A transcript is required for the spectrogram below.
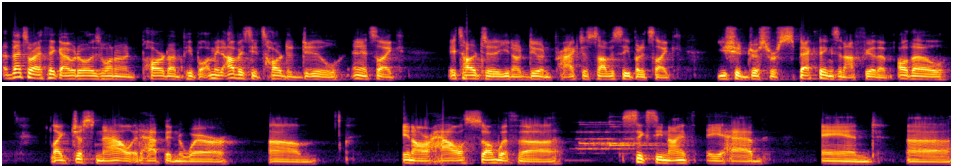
that's what I think I would always want to impart on people. I mean, obviously it's hard to do, and it's like it's hard to you know do in practice, obviously, but it's like you should just respect things and not fear them. Although, like just now, it happened where um, in our house, so I'm with uh, 69th Ahab and uh,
